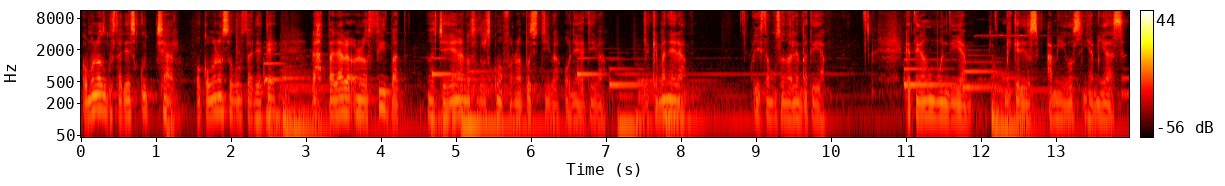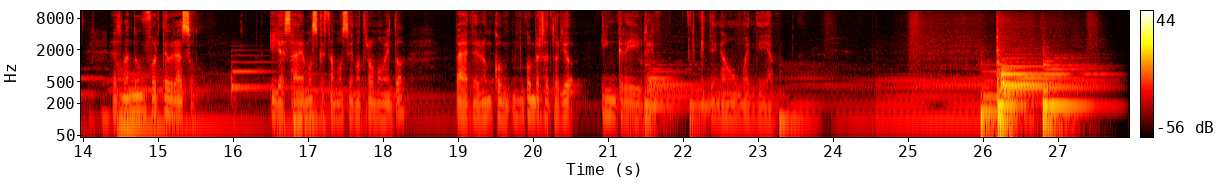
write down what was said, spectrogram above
Cómo nos gustaría escuchar o cómo nos gustaría que las palabras o los feedback nos lleguen a nosotros como forma positiva o negativa. ¿De qué manera? Hoy estamos usando la empatía. Que tengan un buen día, mis queridos amigos y amigas. Les mando un fuerte abrazo y ya sabemos que estamos en otro momento para tener un, conversatorio increíble. Que tengan un buen día.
